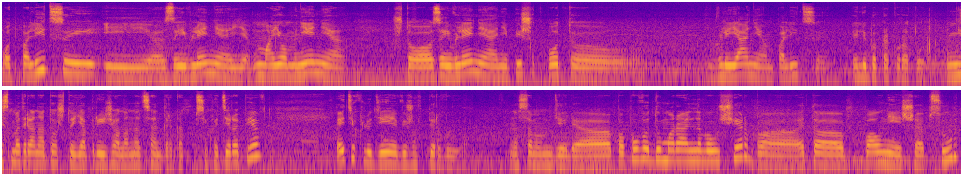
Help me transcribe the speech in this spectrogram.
от полиции, и заявление, мое мнение, что заявление они пишут под э, влиянием полиции либо прокуратуры. Несмотря на то, что я приезжала на центр как психотерапевт, этих людей я вижу впервые. На самом деле. А По поводу морального ущерба, это полнейший абсурд,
